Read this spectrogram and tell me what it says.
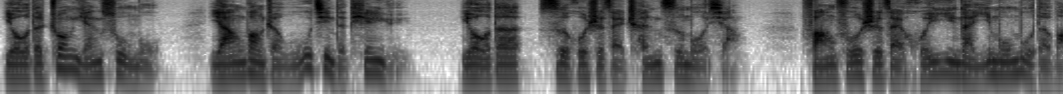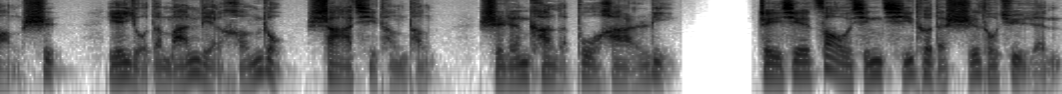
有的庄严肃穆，仰望着无尽的天宇；有的似乎是在沉思默想，仿佛是在回忆那一幕幕的往事；也有的满脸横肉，杀气腾腾，使人看了不寒而栗。这些造型奇特的石头巨人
